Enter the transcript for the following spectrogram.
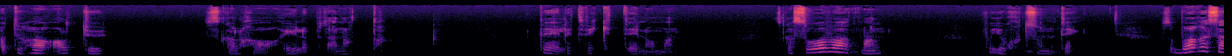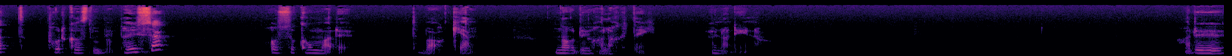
at du har alt du skal ha i løpet av natta. Det er litt viktig når man skal sove, at man får gjort sånne ting. Så bare sett podkasten på pause, og så kommer du tilbake igjen når du har lagt deg under dyna. Har du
